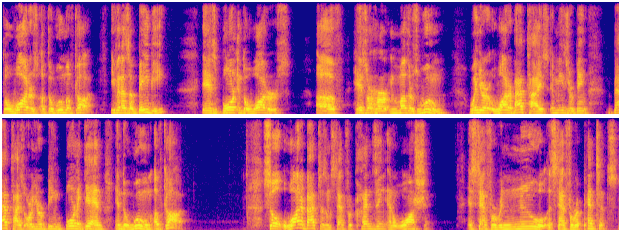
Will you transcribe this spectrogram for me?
the waters of the womb of God. Even as a baby is born in the waters of his or her mother's womb, when you're water baptized, it means you're being baptized or you're being born again in the womb of God. So water baptism stands for cleansing and washing. It stands for renewal. It stands for repentance.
